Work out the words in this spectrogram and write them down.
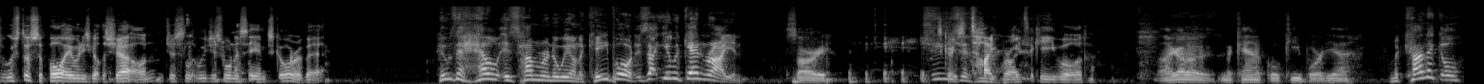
we'll still support him when he's got the shirt on. Just we just want to see him score a bit. Who the hell is hammering away on a keyboard? Is that you again, Ryan? Sorry, It's got his Jesus. typewriter keyboard. I got a mechanical keyboard. Yeah. Mechanical?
